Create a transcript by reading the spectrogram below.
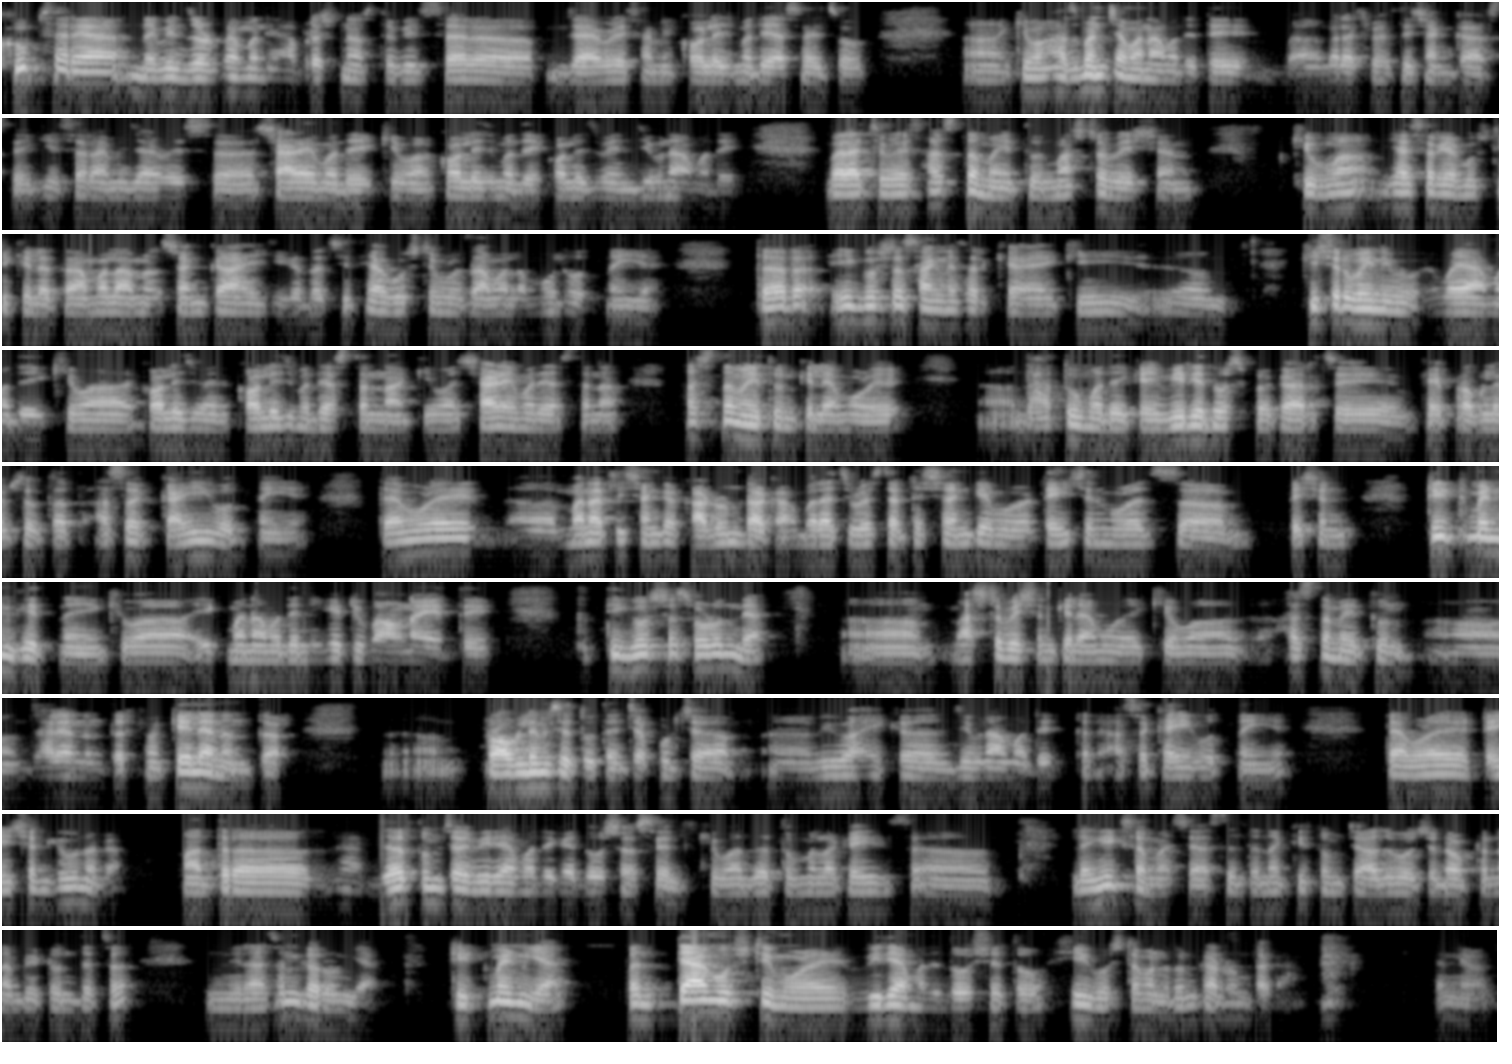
खूप साऱ्या नवीन जोडप्यामध्ये हा प्रश्न असतो की सर ज्यावेळेस आम्ही कॉलेजमध्ये असायचो किंवा हसबंडच्या मनामध्ये ते बऱ्याच वेळेस ती शंका असते की सर आम्ही ज्यावेळेस वेळेस शाळेमध्ये किंवा कॉलेजमध्ये कॉलेज जीवनामध्ये बऱ्याच वेळेस हस्तमैथून मास्टरबेशन किंवा ह्या सगळ्या गोष्टी केल्या तर आम्हाला आम्हाला शंका आहे की कदाचित ह्या गोष्टीमुळे आम्हाला मूल होत नाहीये. तर एक गोष्ट सांगण्यासारखी आहे की अ, किशोरवयीन वयामध्ये किंवा कॉलेज कॉलेजमध्ये असताना किंवा शाळेमध्ये असताना हस्तमैथून केल्यामुळे धातूमध्ये काही वीर्यदोष प्रकारचे काही प्रॉब्लेम्स होतात असं काही होत नाहीये. त्यामुळे अ, मनातली शंका काढून टाका. बऱ्याच वेळेस त्या शंकेमुळे टेन्शनमुळेच पेशंट ट्रीटमेंट घेत नाही किंवा एक मनामध्ये निगेटिव्ह भावना येते. तर ती गोष्ट सोडून द्या. मास्टरबेशन केल्यामुळे किंवा हस्तमैथून झाल्यानंतर किंवा केल्यानंतर प्रॉब्लेम्स येतो त्यांच्या पुढच्या विवाहिक जीवनामध्ये तर असं काही होत नाहीये. त्यामुळे टेन्शन घेऊ नका. मात्र जर तुमच्या वीर्यामध्ये काही दोष असेल किंवा जर तुम्हाला काही लैंगिक समस्या असेल तर नक्कीच तुमच्या आजूबाजूच्या डॉक्टरना भेटून त्याचं निरासन करून घ्या. ट्रीटमेंट घ्या. पण त्या गोष्टीमुळे वीर्यामध्ये दोष येतो ही गोष्ट मनातून काढून टाका. धन्यवाद.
